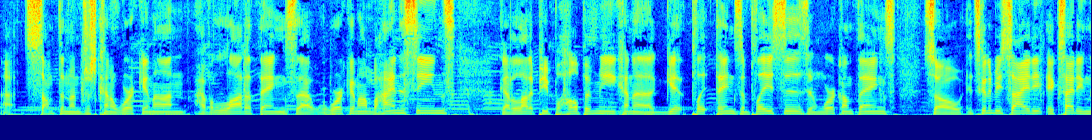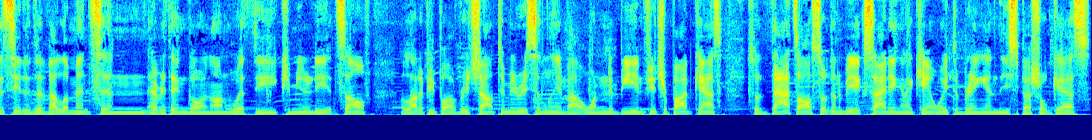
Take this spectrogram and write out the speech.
Uh, something I'm just kind of working on. I have a lot of things that we're working on behind the scenes. Got a lot of people helping me kind of get pl- things in places and work on things. So it's going to be exciting, exciting to see the developments and everything going on with the community itself. A lot of people have reached out to me recently about wanting to be in future podcasts. So that's also going to be exciting, and I can't wait to bring in these special guests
